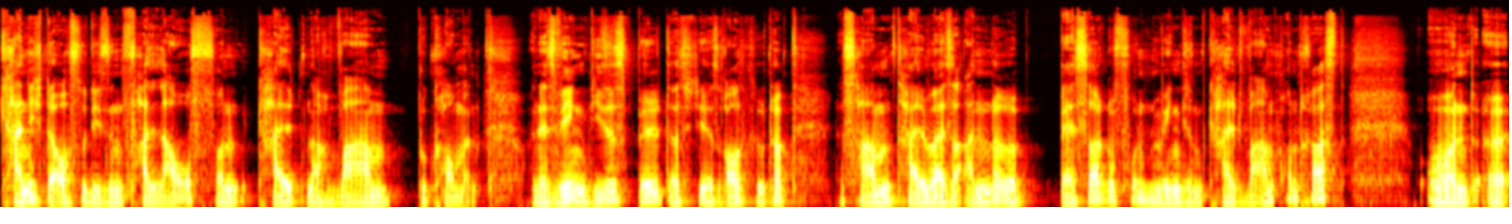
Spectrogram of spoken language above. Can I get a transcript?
kann ich da auch so diesen Verlauf von kalt nach warm bekommen. Und deswegen dieses Bild, das ich dir jetzt rausgesucht habe, das haben teilweise andere besser gefunden wegen diesem Kalt-Warm-Kontrast. Und äh,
